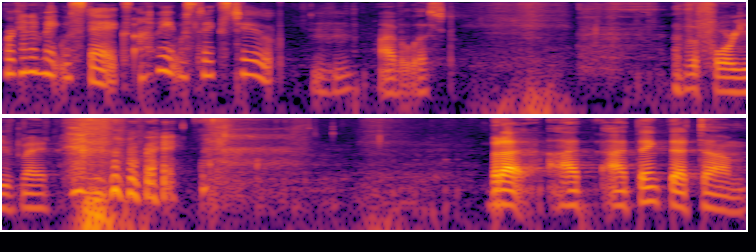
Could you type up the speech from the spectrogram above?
We're going to make mistakes. I make mistakes too. Mm-hmm. I have a list of the four you've made. right. But I, I, I think that um,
